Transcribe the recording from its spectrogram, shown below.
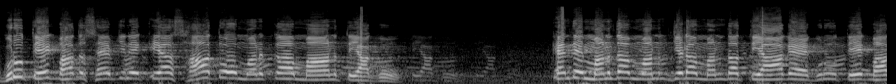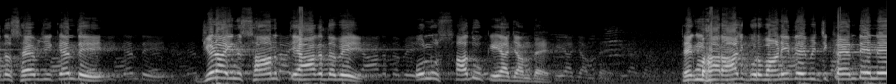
ਗੁਰੂ ਤੇਗ ਬਹਾਦਰ ਸਾਹਿਬ ਜੀ ਨੇ ਕਿਹਾ, ਸਾਧੋ ਮਨ ਕਾ ਮਾਨ ਤਿਆਗੋ। ਕਹਿੰਦੇ ਮਨ ਦਾ ਮਨ, ਜਿਹੜਾ ਮਨ ਦਾ ਤਿਆਗ ਹੈ, ਗੁਰੂ ਤੇਗ ਬਹਾਦਰ ਸਾਹਿਬ ਜੀ ਕਹਿੰਦੇ, ਜਿਹੜਾ ਇਨਸਾਨ ਤਿਆਗ ਦੇਵੇ, ਉਹਨੂੰ ਸਾਧੂ ਕਿਹਾ ਜਾਂਦਾ ਹੈ। ਤੇ ਮਹਾਰਾਜ ਗੁਰਬਾਣੀ ਦੇ ਵਿੱਚ ਕਹਿੰਦੇ ਨੇ,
